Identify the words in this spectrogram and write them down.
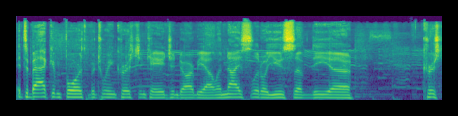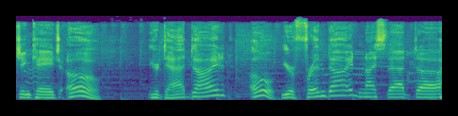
It's a back and forth between Christian Cage and Darby Allin. Nice little use of the uh, Christian Cage. Oh, your dad died? Oh, your friend died? Nice that uh,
